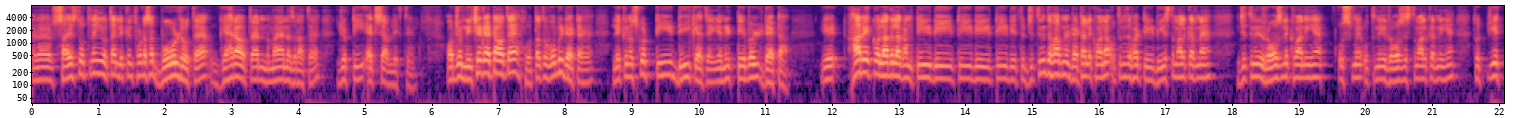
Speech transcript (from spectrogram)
साइज़ तो उतना ही होता है, लेकिन थोड़ा सा बोल्ड होता है, गहरा होता है, नुमाया नज़र आता है, जो टी एच से आप लिखते हैं। और जो नीचे डाटा होता है, होता तो वो भी डाटा है, लेकिन उसको टी डी कहते हैं, यानी टेबल डाटा ये हर एक को अलग अलग हम T D T D T D तो जितनी दफ़ा आपने डाटा लिखवाना, उतनी दफ़ा टी डी इस्तेमाल करना है। जितनी रोज़ लिखवानी है, उसमें उतनी रोज़ इस्तेमाल करनी है। तो ये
